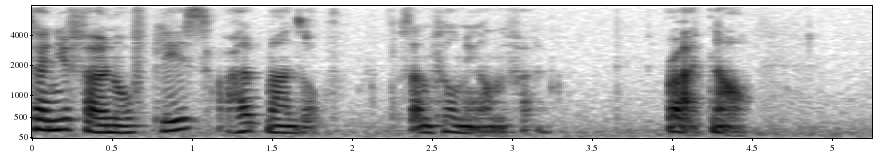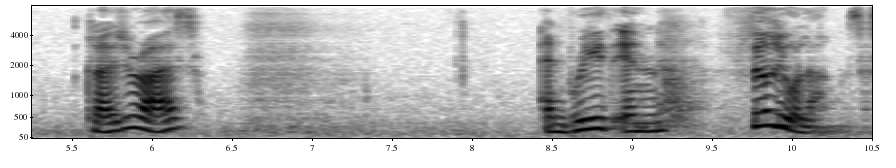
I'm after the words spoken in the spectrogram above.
Turn your phone off, please. I hope mine's off because I'm filming on the phone. Right now, close your eyes and breathe in. Fill your lungs.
